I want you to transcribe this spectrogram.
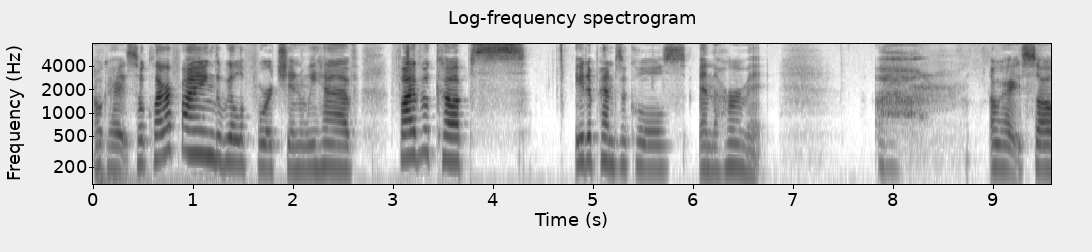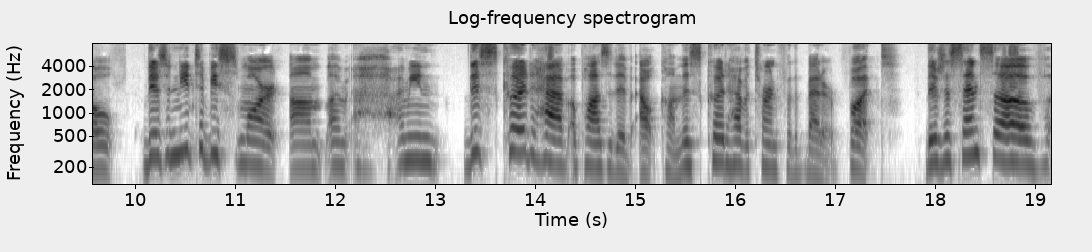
Okay, so clarifying the Wheel of Fortune, we have Five of Cups, Eight of Pentacles, and the Hermit. okay, so there's a need to be smart. Um, I, I mean, this could have a positive outcome. This could have a turn for the better, but there's a sense of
